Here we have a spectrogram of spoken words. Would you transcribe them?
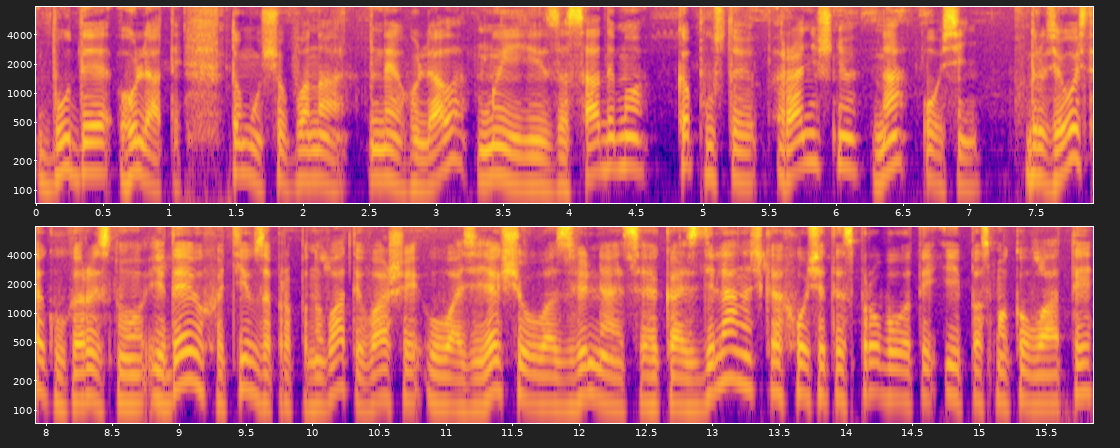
буде гуляти. Тому, щоб вона не гуляла, ми її засадимо капустою ранішньою на осінь. Друзі, ось таку корисну ідею хотів запропонувати вашій увазі. Якщо у вас звільняється якась діляночка, хочете спробувати і посмакувати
